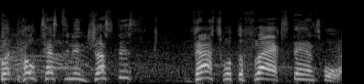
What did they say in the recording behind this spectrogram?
But protesting injustice, that's what the flag stands for.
